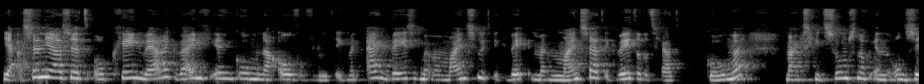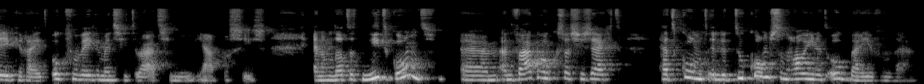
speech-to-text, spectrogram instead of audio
Ja, Cynthia zit op geen werk, weinig inkomen naar overvloed. Ik ben echt bezig met mijn mindset. Ik weet, met mijn mindset. Ik weet dat het gaat komen, maar ik schiet soms nog in de onzekerheid, ook vanwege mijn situatie nu. Ja, precies. En omdat het niet komt, um, en vaak ook als je zegt het komt in de toekomst, dan hou je het ook bij je vandaan.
